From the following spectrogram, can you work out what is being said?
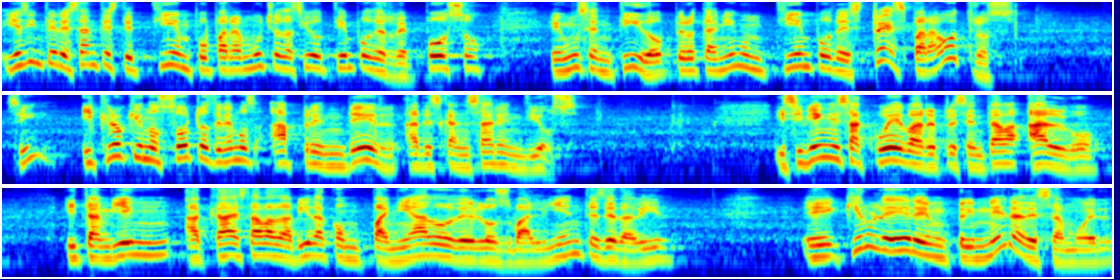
Y es interesante este tiempo, para muchos ha sido tiempo de reposo en un sentido, pero también un tiempo de estrés para otros. ¿sí? Y creo que nosotros debemos aprender a descansar en Dios. Y si bien esa cueva representaba algo, y también acá estaba David acompañado de los valientes de David, eh, quiero leer en Primera de Samuel.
